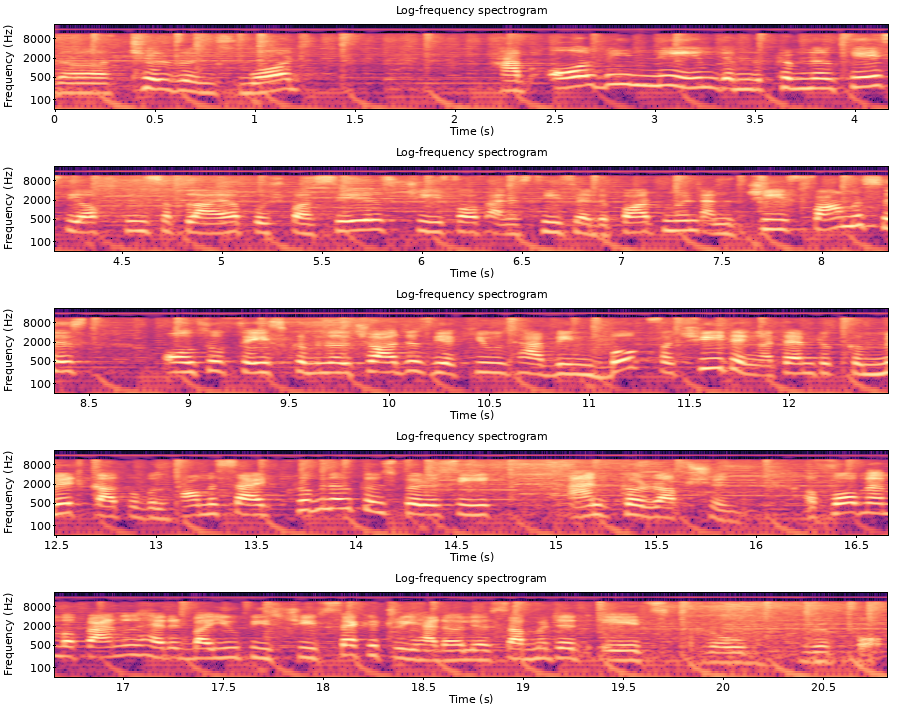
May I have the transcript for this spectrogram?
the children's ward, have all been named in the criminal case. The oxygen supplier, Pushpa Sales, chief of anesthesia department and the chief pharmacist also face criminal charges. The accused have been booked for cheating, attempt to commit culpable homicide, criminal conspiracy and corruption. A four-member panel headed by UP's chief secretary had earlier submitted its probe report.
